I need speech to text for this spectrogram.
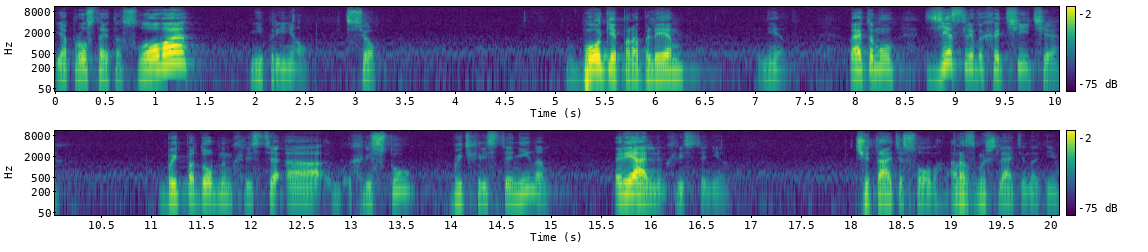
Я просто это Слово не принял. Все. В Боге проблем нет. Поэтому, если вы хотите быть подобным христи... А, Христу, быть христианином – реальным христианином. Читайте Слово, размышляйте над ним.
